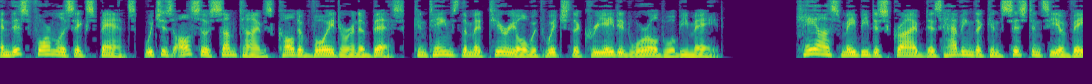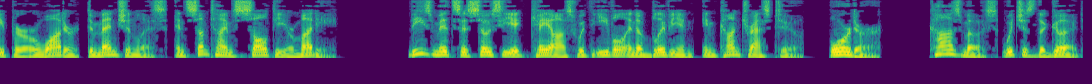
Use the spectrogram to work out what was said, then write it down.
And this formless expanse, which is also sometimes called a void or an abyss, contains the material with which the created world will be made. Chaos may be described as having the consistency of vapor or water, dimensionless, and sometimes salty or muddy. These myths associate chaos with evil and oblivion, in contrast to order, cosmos which is the good.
